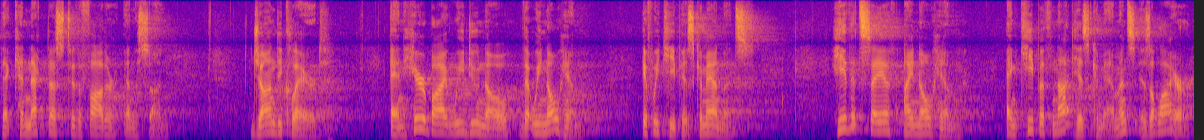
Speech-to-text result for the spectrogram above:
that connect us to the Father and the Son. John declared, and hereby we do know that we know him if we keep his commandments. He that saith, I know him, and keepeth not his commandments is a liar,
